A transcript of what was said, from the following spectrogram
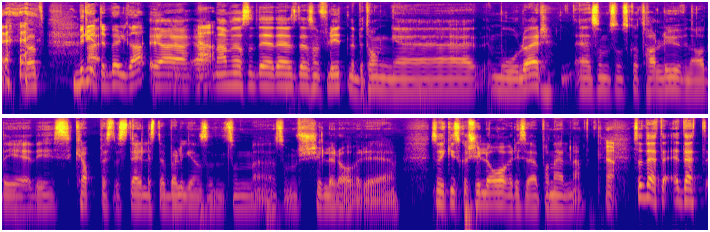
Bryte bølger? Ja, ja, ja. Nei, men altså, det, det, det er sånn flytende betongmoloer eh, som, som, skal ta luven av de, de krappeste, steileste bølgene som, som, som, skyller over, som ikke skal skylle over disse panelene. Ja. Så det, det, er et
